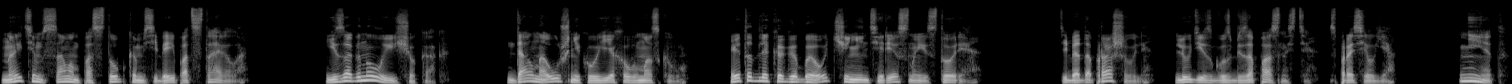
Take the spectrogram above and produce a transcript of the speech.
Но этим самым поступком себя и подставила. И загнула еще как. Дал наушник и уехал в Москву. Это для КГБ очень интересная история. «Тебя допрашивали? Люди из госбезопасности?» — спросил я. «Нет.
